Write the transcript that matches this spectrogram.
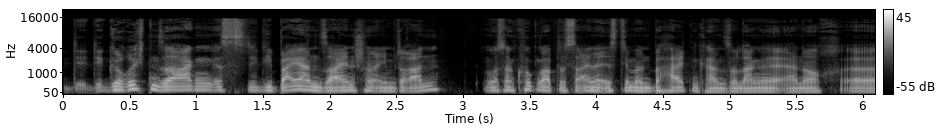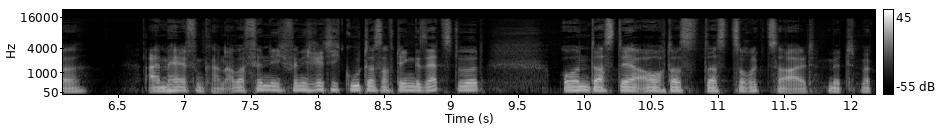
die, die Gerüchten sagen, es, die Bayern seien schon an ihm dran. Muss man gucken, ob das einer ist, den man behalten kann, solange er noch äh, einem helfen kann. Aber finde ich, finde ich richtig gut, dass auf den gesetzt wird und dass der auch das, das zurückzahlt mit, mit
